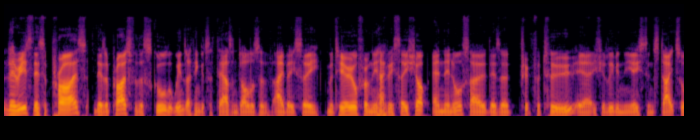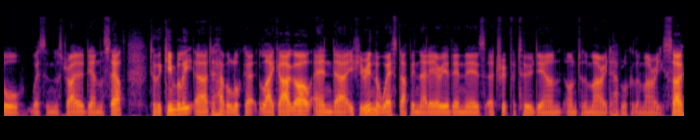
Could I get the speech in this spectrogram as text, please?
There is. There's a prize. There's a prize for the school that wins. I think it's thousand dollars of ABC material from the ABC shop, and then also there's a trip for two uh, if you live in the eastern states or Western Australia down the south to the Kimberley uh, to have a look at Lake Argyle, and uh, if you're in the west up in that area, then there's a trip for two down onto the Murray to have a look at the Murray. So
